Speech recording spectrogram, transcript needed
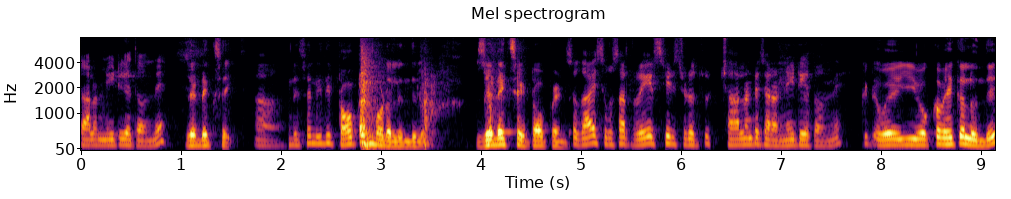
చాలా నీట్గా అయితే ఉంది. జెడ్ఎక్స్ఐ కండిషన్ ఇది టాప్ అండ్ మోడల్ ఇందులో. ZXI top and so guys ఒకసారి రేర్ సీట్స్ చూడొచ్చు చాలా అంటే చాలా నీట్గా అయితే ఉంది. ఈ ఒక్క వెహికల్ ఉంది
